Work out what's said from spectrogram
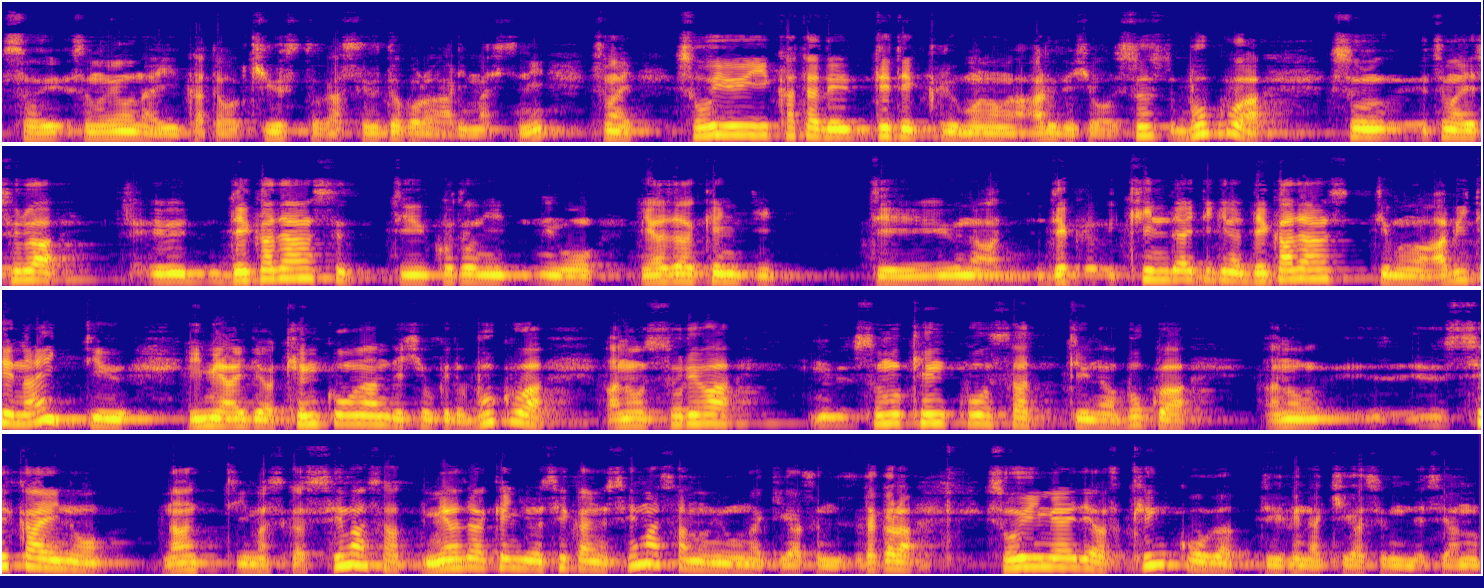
そういう、そのような言い方をキューストがするところがありましてね。つまり、そういう言い方で出てくるものがあるでしょう。そうすると、僕は、その、つまり、それは、デカダンスっていうことに、も宮沢賢治っていうのは、で近代的なデカダンスっていうものを浴びてないっていう意味合いでは健康なんでしょうけど、僕は、あの、それは、その健康さっていうのは僕は、あの、世界のなんて言いますか、狭さ、宮沢賢治の世界の狭さのような気がするんです。だから、そういう意味合いでは不健康だっていうふうな気がするんですよ。あの、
